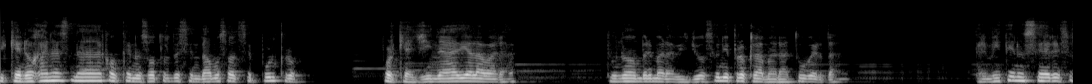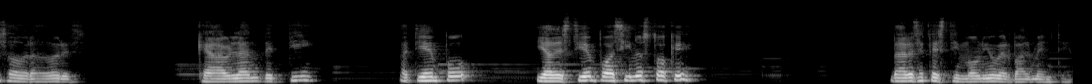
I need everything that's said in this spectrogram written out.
y que no ganas nada con que nosotros descendamos al sepulcro, porque allí nadie alabará tu nombre maravilloso ni proclamará tu verdad. Permítenos ser esos adoradores que hablan de ti a tiempo y a destiempo, así nos toque dar ese testimonio verbalmente.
